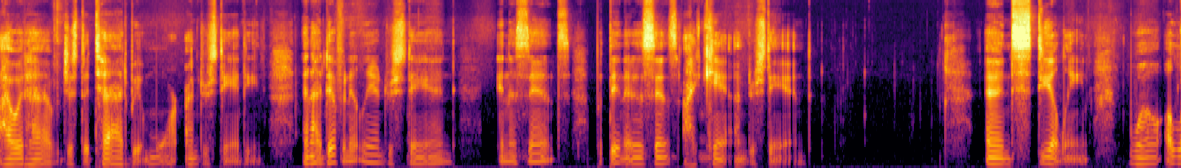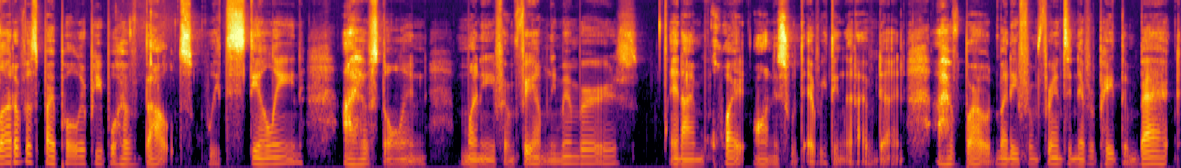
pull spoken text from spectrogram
I would have just a tad bit more understanding. And I definitely understand in a sense, but then in a sense I can't understand and stealing. Well, a lot of us bipolar people have bouts with stealing. I have stolen money from family members, and I'm quite honest with everything that I've done. I have borrowed money from friends and never paid them back.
